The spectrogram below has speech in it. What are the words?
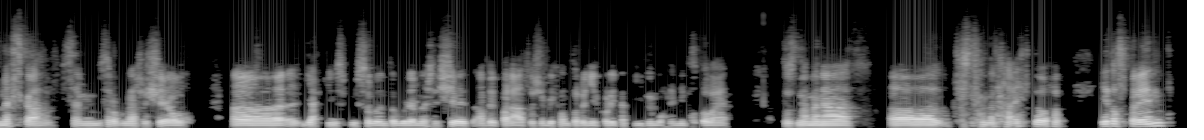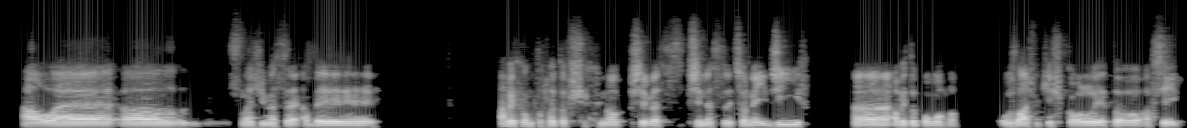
dneska jsem zrovna řešil, uh, jakým způsobem to budeme řešit a vypadá to, že bychom to do několika týdnů mohli mít hotové. To znamená, uh, to znamená, je to, je to sprint, ale snažíme se, aby, abychom tohleto všechno přivez, přinesli co nejdřív, uh, aby to pomohlo. Obzvlášť u těch škol je to asi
